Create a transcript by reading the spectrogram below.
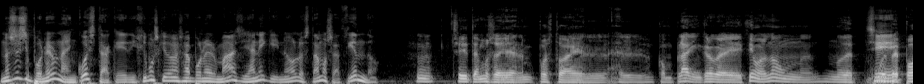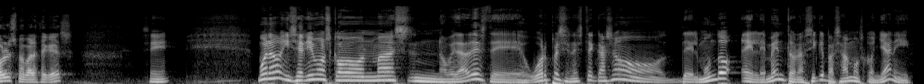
No sé si poner una encuesta, que dijimos que íbamos a poner más, Yannick, y no lo estamos haciendo. Mm, Sí, tenemos el- puesto ahí el, el con plugin, creo que hicimos, ¿no? Un- Uno de Sí. WP Polls, me parece que es. Sí. Bueno, y seguimos con más novedades de WordPress, en este caso del mundo Elementor. Así que pasamos con Yannick.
